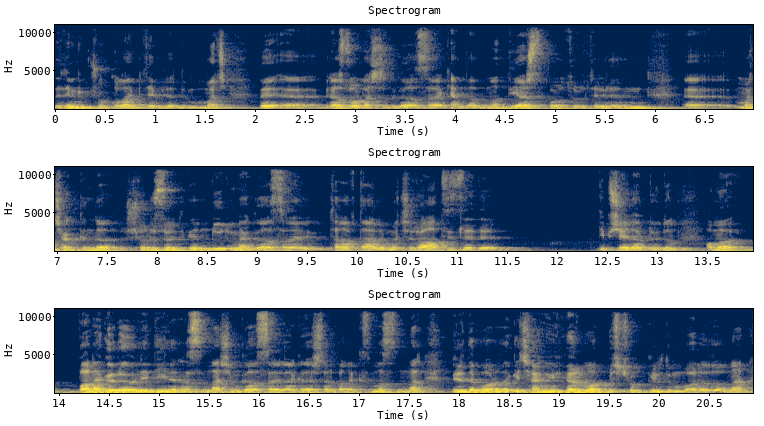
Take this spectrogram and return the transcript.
Dediğim gibi çok kolay bitebilirdi bu maç ve e, biraz zorlaştırdı Galatasaray kendi adına. Diğer spor otoritelerinin e, maç hakkında şöyle söylediklerini duydum ben. Galatasaray taraftarı maçı rahat izledi gibi şeyler duydum. Ama bana göre öyle değil en azından. Şimdi Galatasaraylı arkadaşlar bana kızmasınlar. Bir de bu arada geçen gün yorum atmış. Çok güldüm bu arada ona.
